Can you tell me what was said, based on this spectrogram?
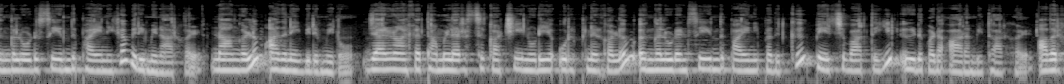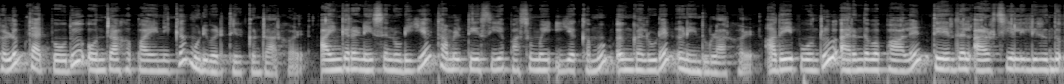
எங்களோடு சேர்ந்து பயணிக்க விரும்பினார்கள். நாங்களும் அதனை விரும்பினோம். ஜனநாயக தமிழரசு கட்சியினுடைய உறுப்பினர்களும் எங்களுடன் சேர்ந்து பயணிப்பதற்கு பேச்சுவார்த்தையில் ஈடுபட ஆரம்பித்தார்கள். அவர்களும் தற்போது ஒன்றாக பயணிக்க முடிவெடுத்திருக்கின்றார்கள். ஐங்கரநேசனுடைய தமிழ் தேசிய பசுமை இயக்கமும் எங்களுடன் இணைந்துள்ளார்கள். அதே போன்று அருந்தவ பாலன் தேர்தல் அரசியலில் இருந்து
